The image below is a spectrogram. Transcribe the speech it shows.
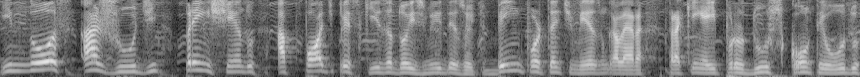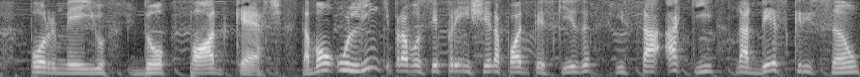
e nos ajude preenchendo a Pod Pesquisa 2018. Bem importante mesmo, galera, para quem aí produz conteúdo por meio do podcast, tá bom? O link para você preencher a pod pesquisa está aqui na descrição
